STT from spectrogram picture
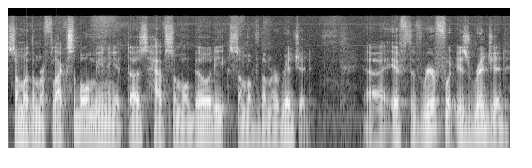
Some of them are flexible, meaning it does have some mobility. Some of them are rigid. Uh, if the rear foot is rigid,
